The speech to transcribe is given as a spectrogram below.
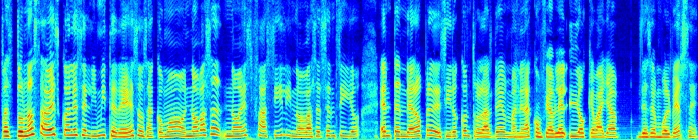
pues tú no sabes cuál es el límite de eso, o sea, cómo no vas a, no es fácil y no va a ser sencillo entender o predecir o controlar de manera confiable lo que vaya a desenvolverse.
